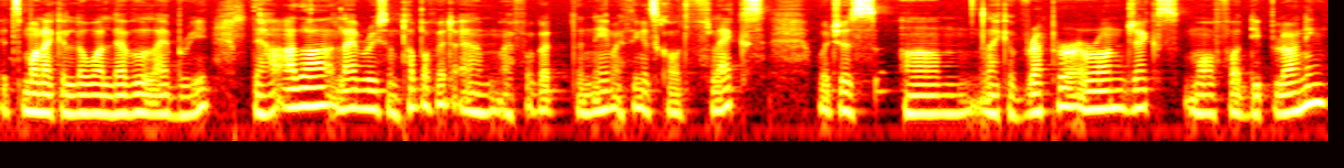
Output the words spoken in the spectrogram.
It's more like a lower level library. There are other libraries on top of it. Um, I forgot the name. I think it's called Flex, which is um, like a wrapper around JAX, more for deep learning.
